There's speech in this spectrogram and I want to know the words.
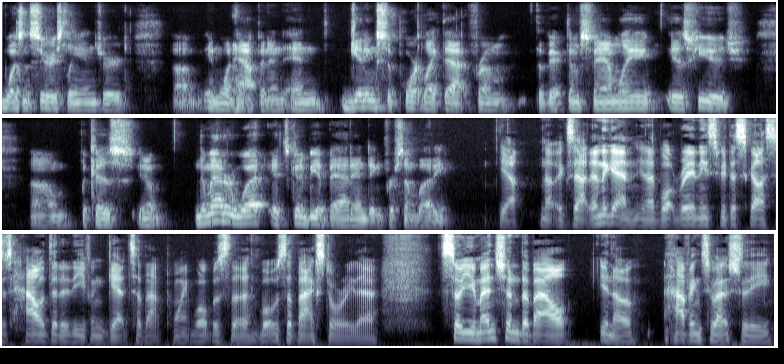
wasn't seriously injured um, in what happened. And, and getting support like that from the victim's family is huge um, because you know no matter what it's going to be a bad ending for somebody. Yeah no exactly and again you know what really needs to be discussed is how did it even get to that point? What was the what was the backstory there? So you mentioned about, you know, having to actually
